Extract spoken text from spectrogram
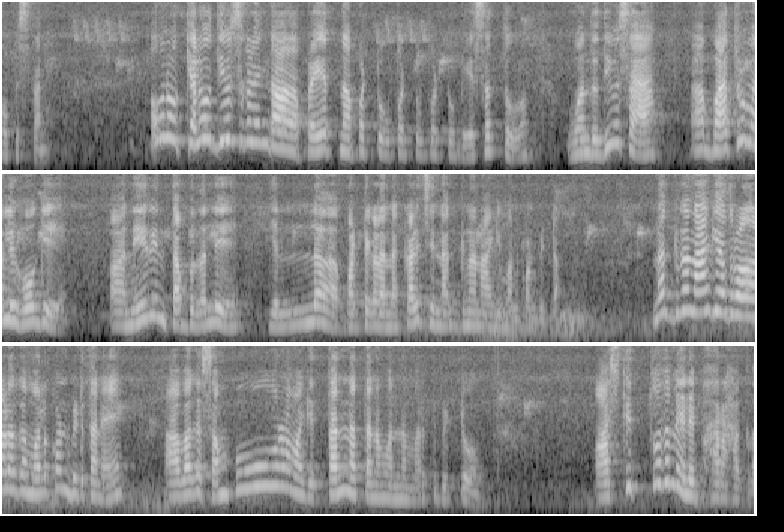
ಒಪ್ಪಿಸ್ತಾನೆ. ಅವನು ಕೆಲವು ದಿವಸಗಳಿಂದ ಪ್ರಯತ್ನ ಪಟ್ಟು ಪಟ್ಟು ಪಟ್ಟು ಬೇಸತ್ತು, ಒಂದು ದಿವಸ ಆ ಬಾತ್ರೂಮಲ್ಲಿ ಹೋಗಿ ಆ ನೀರಿನ ತಬ್ಬದಲ್ಲಿ ಎಲ್ಲ ಬಟ್ಟೆಗಳನ್ನು ಕಳಿಸಿ ನಗ್ನನಾಗಿ ಮಲ್ಕೊಂಡ್ಬಿಟ್ಟ. ನಗ್ನನಾಗಿ ಅದರೊಳಗೆ ಮಲ್ಕೊಂಡು ಬಿಡ್ತಾನೆ. ಆವಾಗ ಸಂಪೂರ್ಣವಾಗಿ ತನ್ನತನವನ್ನು ಮರೆತು ಬಿಟ್ಟು ಅಸ್ತಿತ್ವದ ಮೇಲೆ ಭಾರ ಹಾಕಿದ.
